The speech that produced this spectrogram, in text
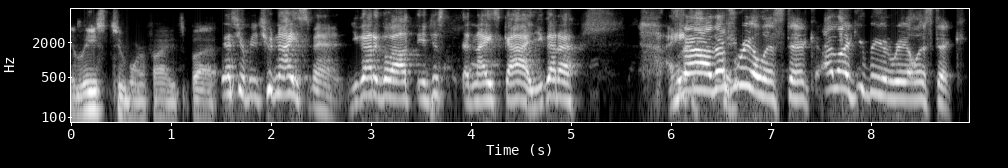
at least two more fights, but That's your, you're too nice, man. You got to go out. You're just a nice guy. You got to. I hate. No, that's realistic. I like you being realistic.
